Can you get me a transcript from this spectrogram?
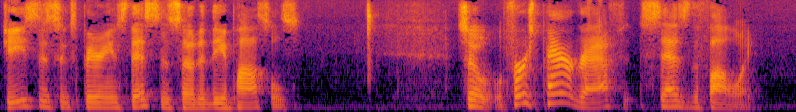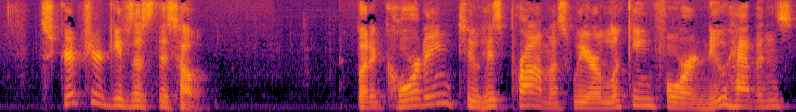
Jesus experienced this, and so did the apostles. So, first paragraph says the following Scripture gives us this hope. But according to his promise, we are looking for new heavens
